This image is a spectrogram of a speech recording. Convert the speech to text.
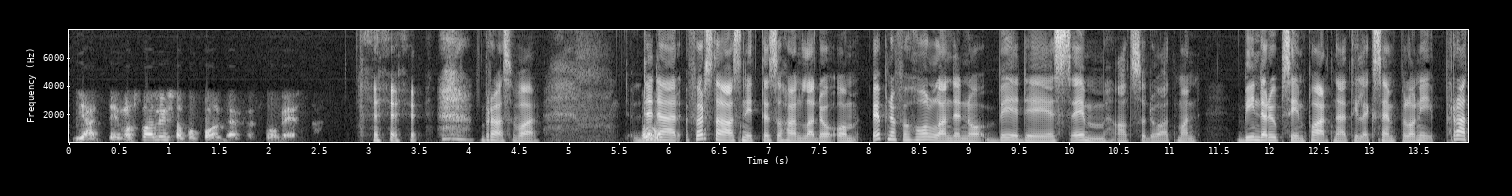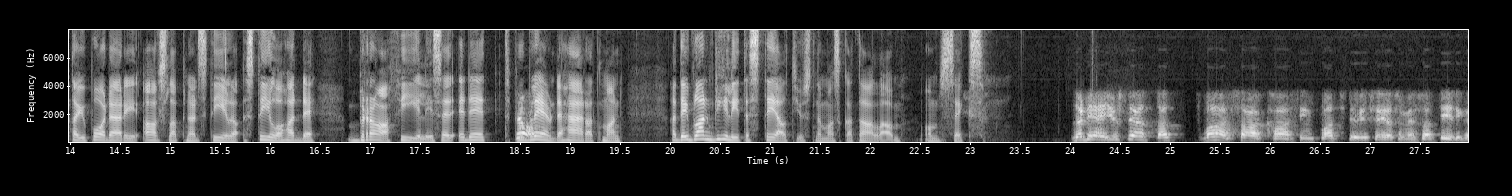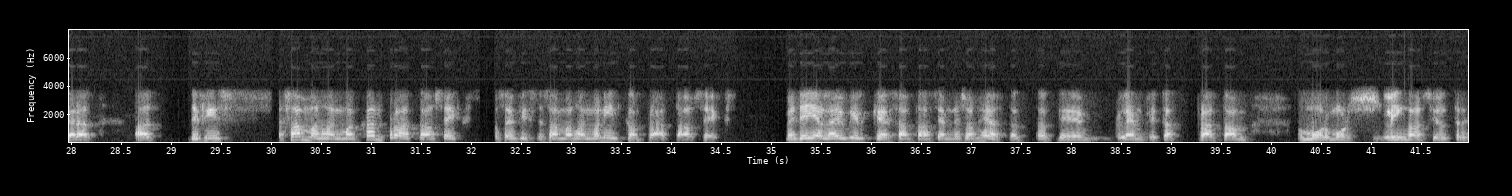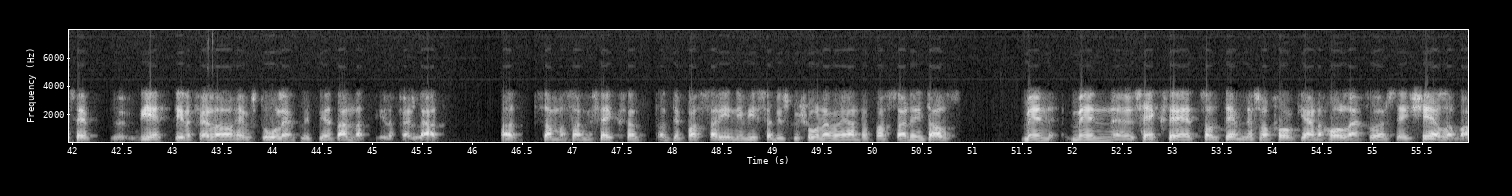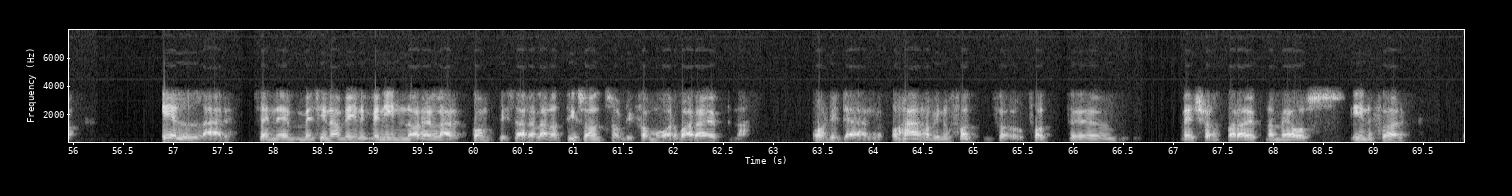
Ja, det måste man lyssna på podden för att få veta. Bra svar. Det där första avsnittet så handlar då om öppna förhållanden och BDSM, alltså då att man binder upp sin partner till exempel. Och ni pratar ju på där i avslappnad stil, stil och hade bra filis. Är, är det ett problem ja. det här att, man, att det ibland blir lite stelt just när man ska tala om, om sex? No, det är just det att, att var sak har sin plats, det vill säga som jag sa tidigare att, att det finns sammanhang man kan prata om sex och sen finns det sammanhang man inte kan prata om sex. Men det gäller ju vilket samtalsämne som helst att, att det är lämpligt att prata om och mormors lingonsyltrecept vid ett tillfälle och hemskt olämpligt vid ett annat tillfälle. Att, att samma sak med sex, att, att det passar in i vissa diskussioner och i andra passar det inte alls. Men, men eh, sex är ett sånt ämne som folk gärna håller för sig själva. Eller sen med sina väninnor eller kompisar eller någonting sånt som de förmår vara öppna. Och, det där. och här har vi nu fått, fått äh, människor att vara öppna med oss inför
